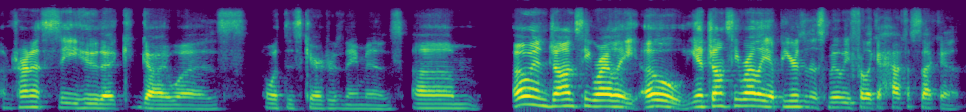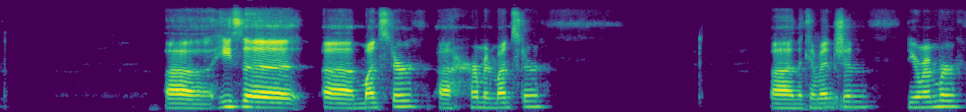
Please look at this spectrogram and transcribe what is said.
I'm trying to see who that guy was, what this character's name is. Um, oh, and John C. Reilly. Oh, yeah, John C. Reilly appears in this movie for like a half a second. Uh, he's the uh, Munster, uh, Herman Munster, uh, in the convention. Do you remember?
